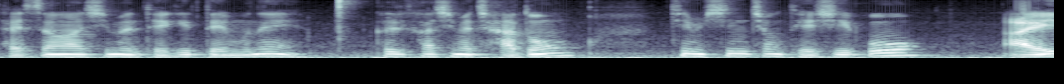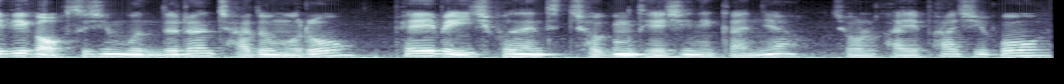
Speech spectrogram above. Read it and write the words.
달성하시면 되기 때문에 클릭하시면 자동 팀 신청 되시고 아이디가 없으신 분들은 자동으로 페이백 20% 적용 되시니까요. 저걸 가입하시고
